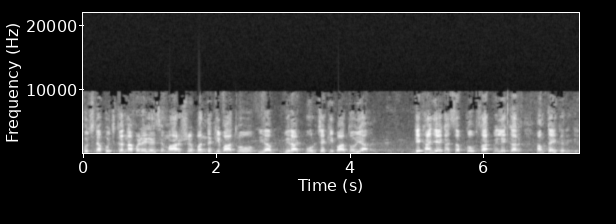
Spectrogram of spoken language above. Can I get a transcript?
कुछ ना कुछ करना पड़ेगा। जैसे महाराष्ट्र बंद की बात हो या विराट मोर्चा की बात हो या देखा जाएगा, सबको साथ में लेकर हम तय करेंगे।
